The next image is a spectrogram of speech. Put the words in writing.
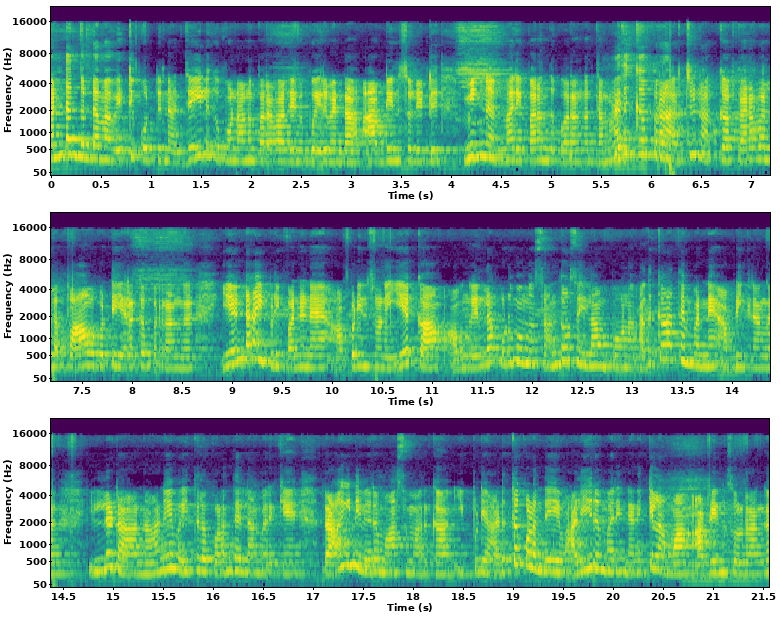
கண்டம் கண்டமாக வெட்டி போட்டு நான் ஜெயிலுக்கு போனாலும் பரவாயில்லன்னு போயிடுவேண்டா அப்படின்னு சொல்லிட்டு மின்னல் மாதிரி பறந்து போகிறாங்க தமிழ். அதுக்கப்புறம் அர்ஜுன் அக்கா பரவாயில்ல பாவப்பட்டு இறக்கப்படுறாங்க ஏன்டா இப்படி பண்ணினேன் அப்படின்னு சொன்ன ஏக்கா அவங்க எல்லா குடும்பமும் சந்தோஷம் இல்லாமல் போகணும் அதுக்காகத்தான் பண்ணேன் அப்படிங்கிறாங்க. இல்லைடா நானே வயிற்றுல குழந்தை இல்லாமல் இருக்கேன். ராகினி வேற மாசமா இருக்கா? இப்படி அடுத்த குழந்தைய அழியிற மாதிரி நினைக்கலாமா? அப்படின்னு சொல்கிறாங்க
